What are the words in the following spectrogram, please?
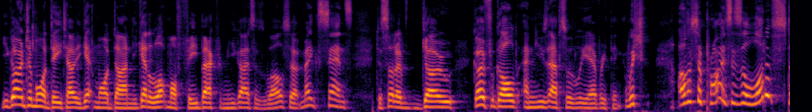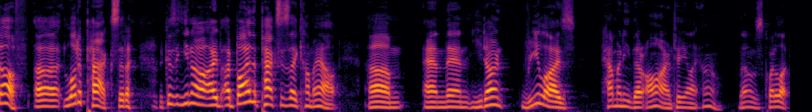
you go into more detail, you get more done, you get a lot more feedback from you guys as well. So it makes sense to sort of go, go for gold and use absolutely everything, which I was surprised. There's a lot of stuff, uh, a lot of packs that because, you know, I, I buy the packs as they come out. Um, and then you don't realize how many there are until you're like, oh, that was quite a lot.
